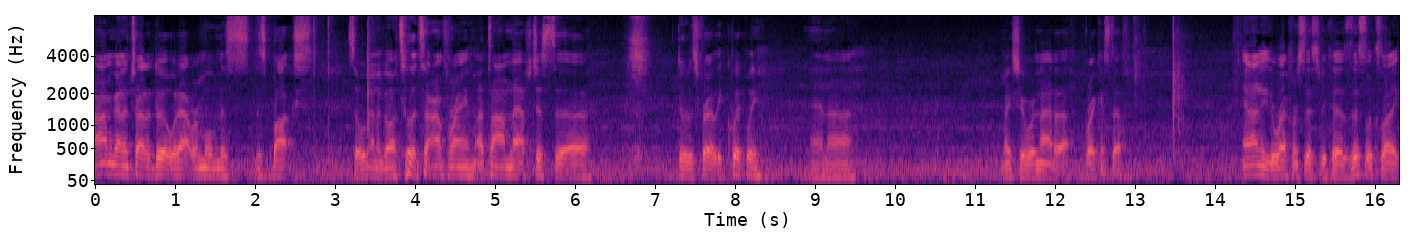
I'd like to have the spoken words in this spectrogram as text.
I'm gonna try to do it without removing this this box. So we're gonna go into a time frame, a time lapse, just to uh, do this fairly quickly and uh, make sure we're not uh, breaking stuff. And I need to reference this because this looks like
